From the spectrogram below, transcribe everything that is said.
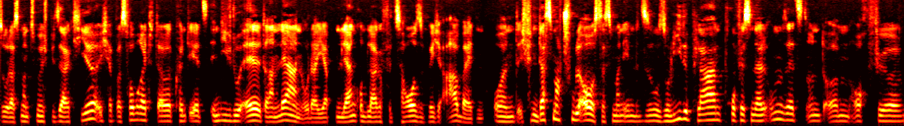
so dass man zum Beispiel sagt, hier, ich habe was vorbereitet, da könnt ihr jetzt individuell dran lernen oder ihr habt eine Lerngrundlage für zu Hause, für welche arbeiten. Und ich finde, das macht Schule aus, dass man eben so solide plant, professionell umsetzt und ähm, auch für,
